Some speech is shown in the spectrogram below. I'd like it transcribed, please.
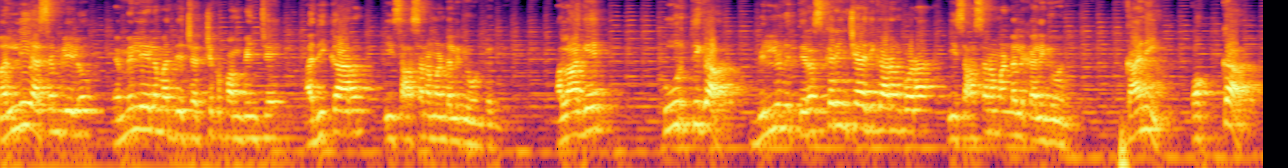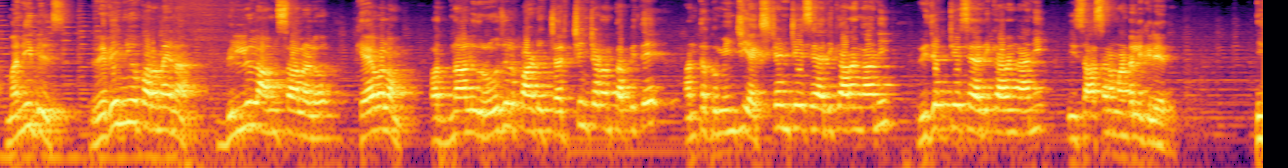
మళ్ళీ అసెంబ్లీలో ఎమ్మెల్యేల మధ్య చర్చకు పంపించే అధికారం ఈ శాసన మండలికి ఉంటుంది. అలాగే పూర్తిగా బిల్లుని తిరస్కరించే అధికారం కూడా ఈ శాసన మండలి కలిగి ఉంది. కానీ ఒక్క మనీ బిల్స్ రెవెన్యూ పరమైన బిల్లుల అంశాలలో కేవలం పద్నాలుగు రోజుల పాటు చర్చించడం తప్పితే అంతకు మించి ఎక్స్టెండ్ చేసే అధికారం కానీ రిజెక్ట్ చేసే అధికారం కానీ ఈ శాసన మండలికి లేదు. ఈ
